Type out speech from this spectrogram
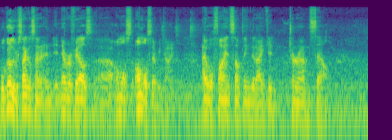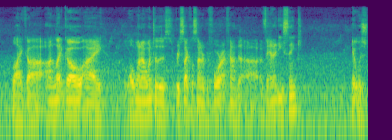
we'll go to the recycle center, and it never fails. Uh, almost almost every time, I will find something that I could turn around and sell. Like uh, on letgo, I well when I went to this recycle center before, I found a, a vanity sink. It was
